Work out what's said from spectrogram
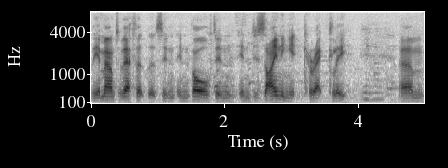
the amount of effort that's in, involved in, in designing it correctly mm-hmm. um,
